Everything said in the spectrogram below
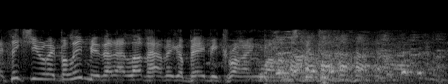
I think she really believed me that I love having a baby crying while I'm speaking.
